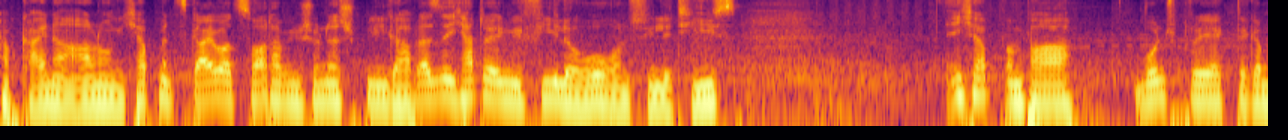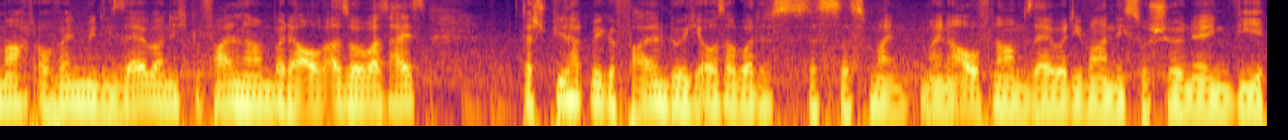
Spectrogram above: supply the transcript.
habe keine Ahnung. Ich habe mit Skyward Sword ich ein schönes Spiel gehabt. Also ich hatte irgendwie viele Hoch- und viele Tiefs. Ich habe ein paar Wunschprojekte gemacht, auch wenn mir die selber nicht gefallen haben bei der Auf Also was heißt, das Spiel hat mir gefallen durchaus, aber das, das, das mein, meine Aufnahmen selber, die waren nicht so schön irgendwie.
